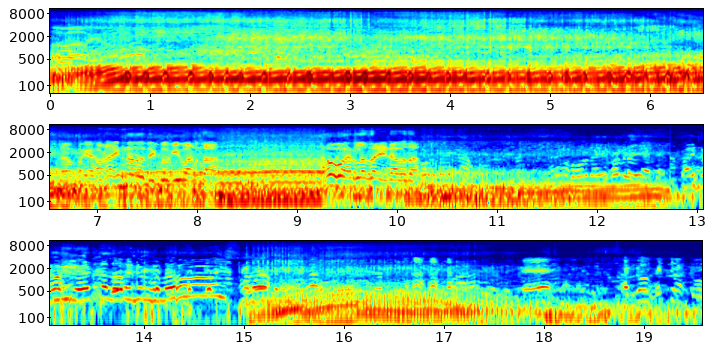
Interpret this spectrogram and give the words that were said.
ਵਾਹ ਵੀ ਵਾਹ। ਟੱਪ ਗਿਆ ਹੁਣ ਇਹਨਾਂ ਦਾ ਦੇਖੋ ਕੀ ਬਣਦਾ ਉਹ ਵਰਲਾ ਤਾਂ ਨਹੀਂ ਟੱਪਦਾ ਰੇਟ ਤਾਂ ਲੋ ਇਹਨੂੰ ਬੋਲੋ ਅੱਗੋਂ ਖਿੱਚੋ ਅੱਗੋਂ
